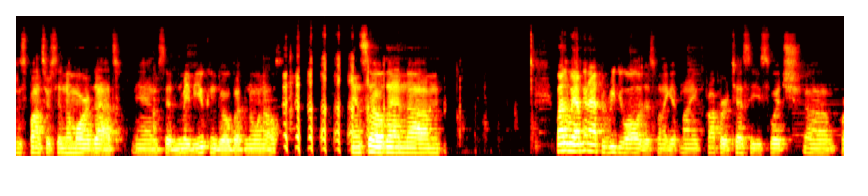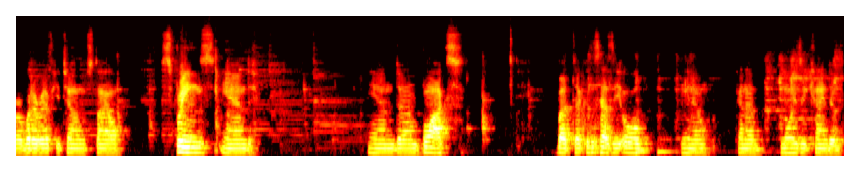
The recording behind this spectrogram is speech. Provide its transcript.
the sponsor said, no more of that, and said, maybe you can go, but no one else. and so then, um, by the way, I'm going to have to redo all of this when I get my proper Tessie switch um, or whatever FU tone style springs and and um, blocks but because this has the old, you know, kind of noisy kind of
